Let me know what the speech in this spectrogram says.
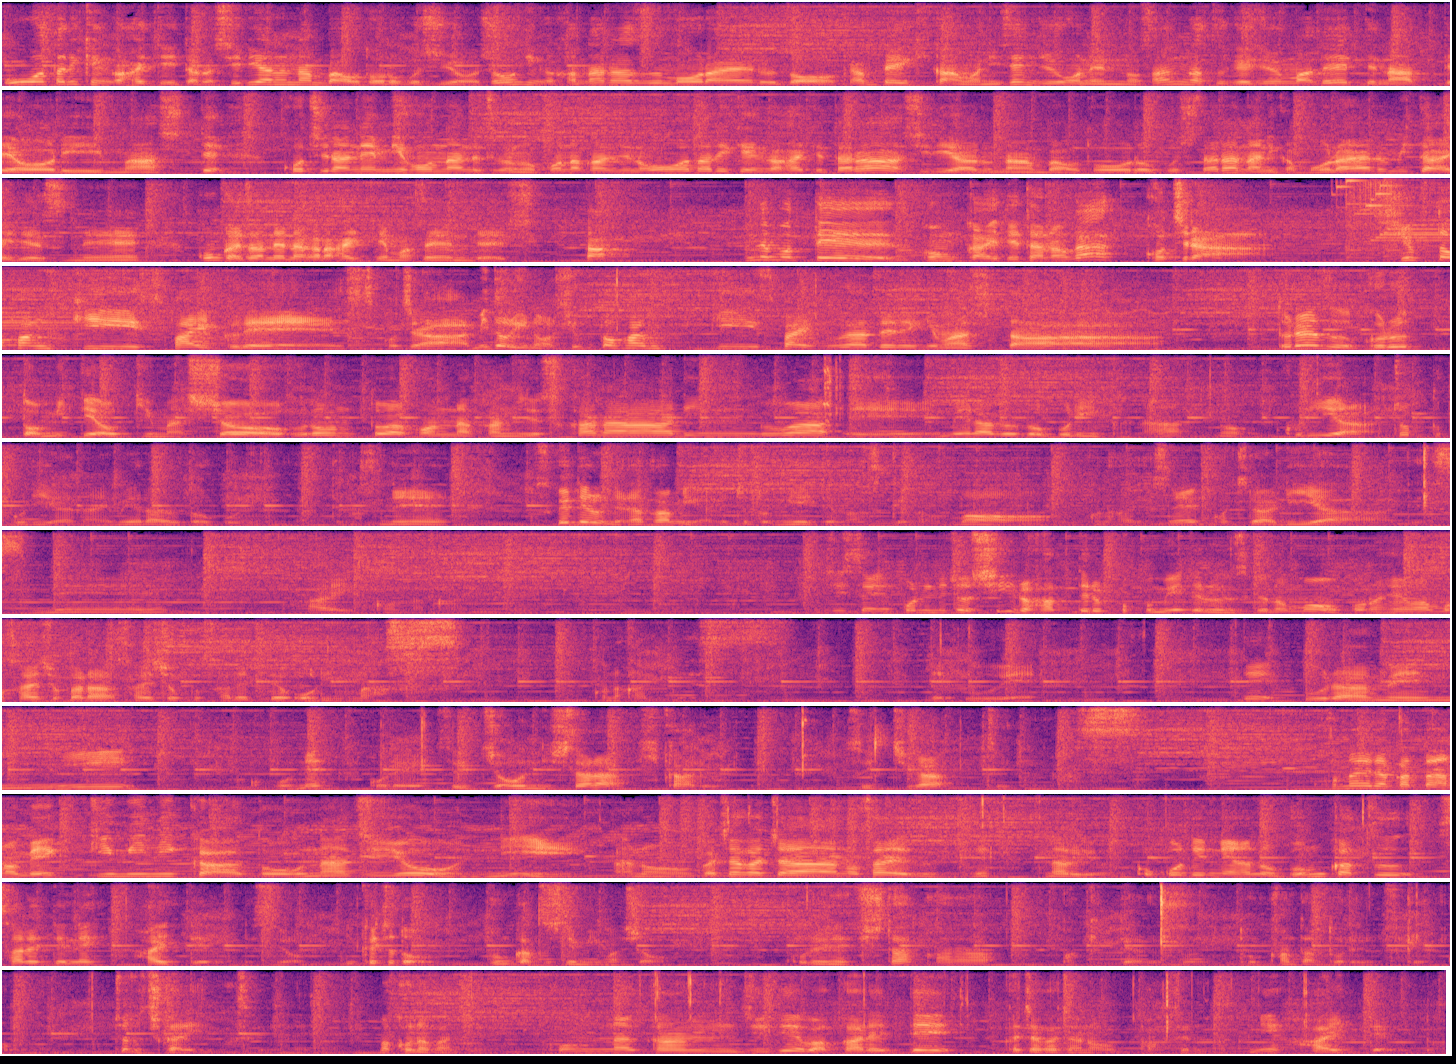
大当たり券が入っていたらシリアルナンバーを登録しよう。商品が必ずもらえるぞ。キャンペーン期間は2015年の3月下旬までってなっておりまして。こちらね見本なんですけどもこんな感じの大当たり券が入ってたらシリアルナンバーを登録したら何かもらえるみたいですね。今回残念ながら入ってませんでした。でもって今回出たのがこちら。シフトファンキースパイクです。こちら緑のシフトファンキースパイクが出てきました。とりあえずくるっと見ておきましょう。フロントはこんな感じです。カラーリングは、えーエメラルドグリーンかなのクリアちょっとクリアなエメラルドグリーンになってますね。透けてるんで中身がねちょっと見えてますけどもこんな感じですね。こちらリアですね。はいこんな感じ。実際にこれねちょっとシール貼ってるっぽく見えてるんですけどもこの辺はもう最初から彩色されております。こんな感じです。で上。で裏面にここねこれスイッチオンにしたら光るスイッチがついております。この間買ったあのメッキミニカーと同じようにあのガチャガチャのサイズに、ね、なるようにここでねあの分割されてね入ってるんですよ。一回ちょっと分割してみましょう。これね下からパキッてやるとと簡単に取れるんです結構ね。ちょっと力いりますけどね。まあこんな感じ。こんな感じで分かれてガチャガチャのカプセルの中に入ってると。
